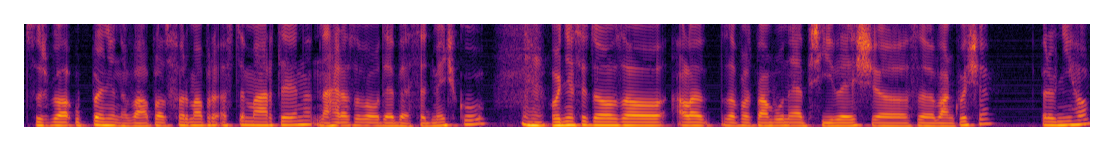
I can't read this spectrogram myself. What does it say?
což byla úplně nová platforma pro Aston Martin, nahrazoval DB7. Mm-hmm. Hodně si to vzal, ale zaplať pambu ne příliš uh, z Vanquishe prvního. Uh,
